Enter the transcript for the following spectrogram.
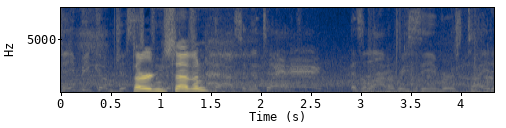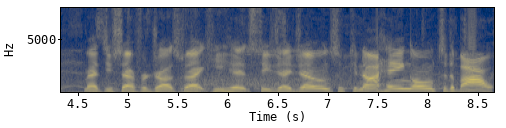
Third and seven. Matthew Stafford drops back. He hits TJ Jones, who cannot hang on to the ball.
